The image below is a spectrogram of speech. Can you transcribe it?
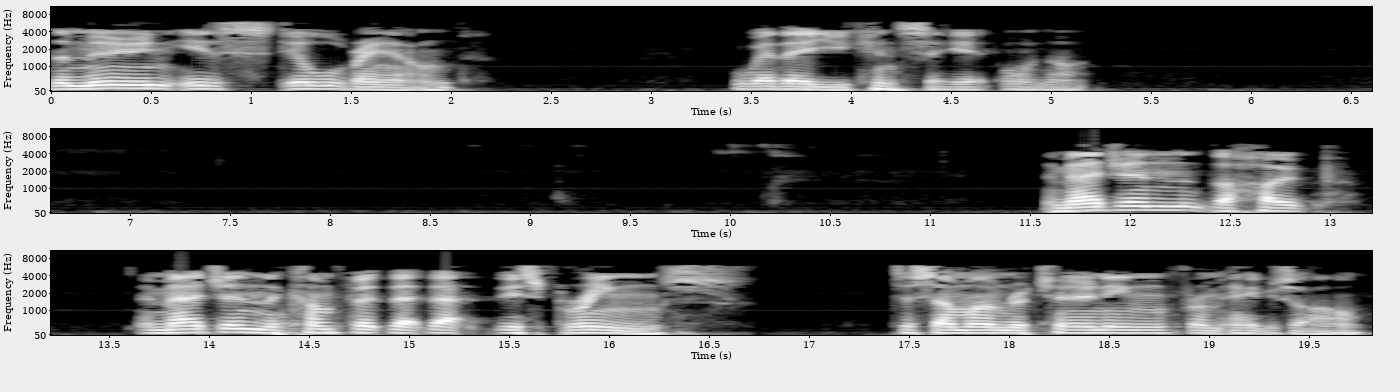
the moon is still round, whether you can see it or not. Imagine the hope, imagine the comfort that, that this brings to someone returning from exile,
